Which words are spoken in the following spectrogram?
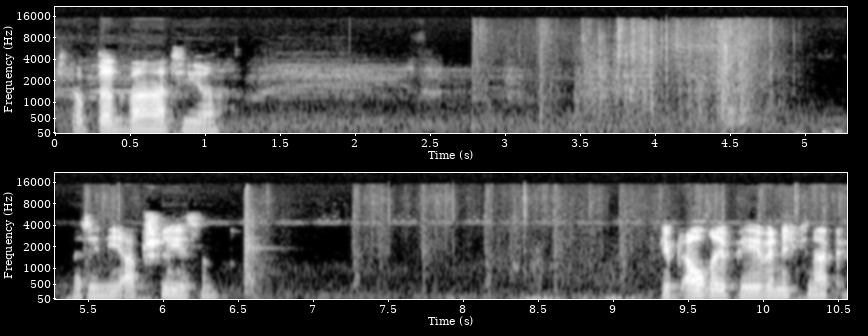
Ich glaube, das war's hier. Dass ich nie abschließen. Gibt auch EP, wenn ich knack.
